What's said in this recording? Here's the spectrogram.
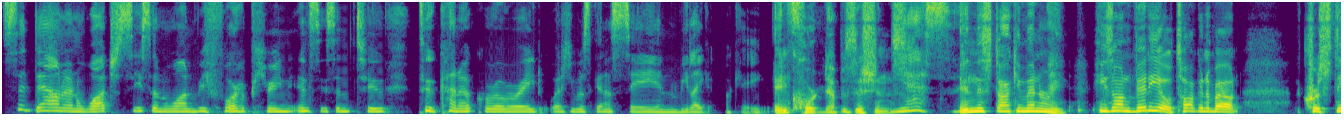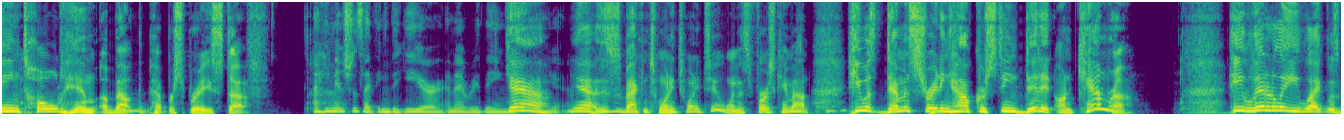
sit down and watched season one before appearing in season two to kind of corroborate what he was gonna say and be like, okay, in court depositions. Yes. in this documentary. He's on video talking about Christine told him about the Mm. pepper spray stuff. And he mentions, I think, the year and everything. Yeah, yeah, This is back in 2022 when this first came out. He was demonstrating how Christine did it on camera. He literally like was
